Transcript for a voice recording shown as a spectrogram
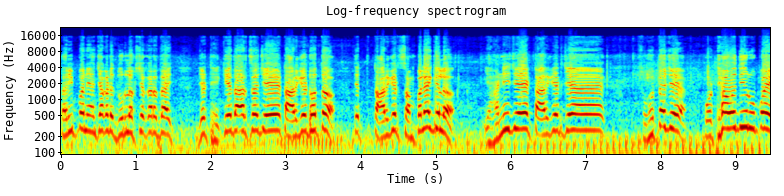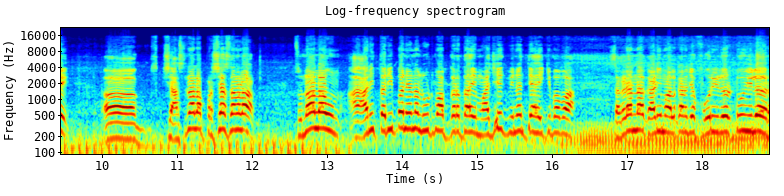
तरी पण यांच्याकडे दुर्लक्ष करत आहेत. जे ठेकेदारचं जे टार्गेट होतं ते टार्गेट संपल्या गेलं. ह्यांनी जे टार्गेट जे होतं जे कोट्यावधी रुपये शासनाला प्रशासनाला चुना लावून आणि तरी पण यांना लूटमाप करत आहे. माझी एक विनंती आहे की बाबा सगळ्यांना गाडी मालकांना जे फोर व्हीलर टू व्हीलर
